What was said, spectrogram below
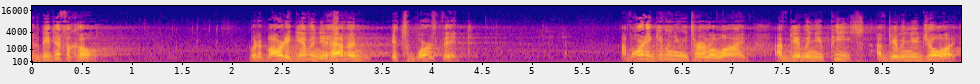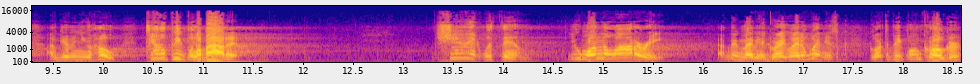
It'll be difficult. But I've already given you heaven, it's worth it. I've already given you eternal life. I've given you peace. I've given you joy. I've given you hope. Tell people about it. Share it with them. You won the lottery. That'd be maybe a great way to witness. Go up to people in Kroger.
